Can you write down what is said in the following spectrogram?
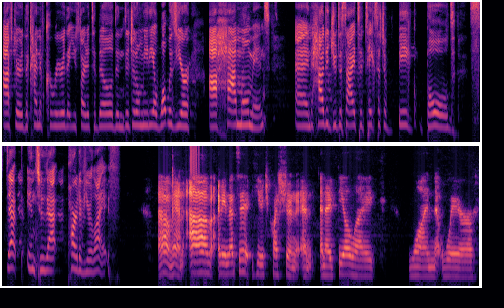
after the kind of career that you started to build in digital media? What was your aha moment? And how did you decide to take such a big bold step into that part of your life? Oh man, um, I mean that's a huge question, and and I feel like one where,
